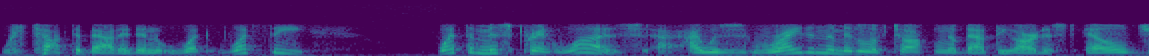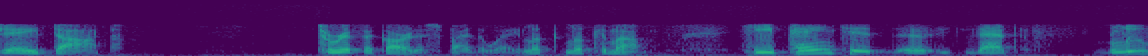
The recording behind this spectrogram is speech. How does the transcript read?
we talked about it, and what what the what the misprint was. I was right in the middle of talking about the artist L.J. Dopp, terrific artist, by the way. Look look him up. He painted uh, that blue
